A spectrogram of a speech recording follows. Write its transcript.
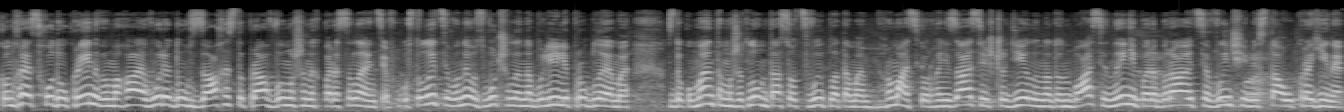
Конгрес Сходу України вимагає в уряду захисту прав вимушених переселенців. У столиці вони озвучили наболілі проблеми з документами, житлом та соцвиплатами. Громадські організації, що діяли на Донбасі, нині перебираються в інші міста України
